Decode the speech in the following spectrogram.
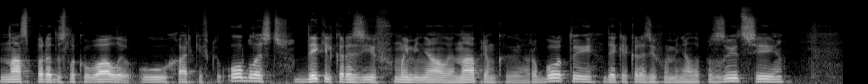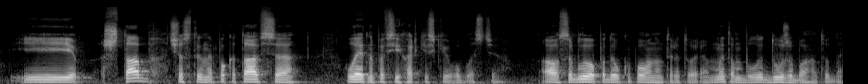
нас передислокували у Харківську область. Декілька разів ми міняли напрямки роботи, декілька разів ми міняли позиції. І штаб частини покатався ледь не по всій Харківській області, а особливо по деокупованим територіям. Ми там були дуже багато де.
